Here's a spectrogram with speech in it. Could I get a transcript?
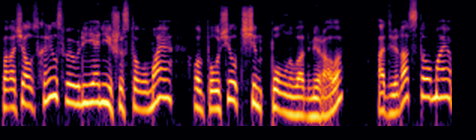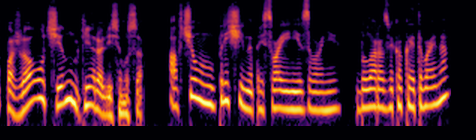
поначалу сохранил свое влияние, и 6 мая он получил чин полного адмирала, а 12 мая пожаловал чин генералиссимуса. А в чем причина присвоения звания? Была разве какая-то война?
